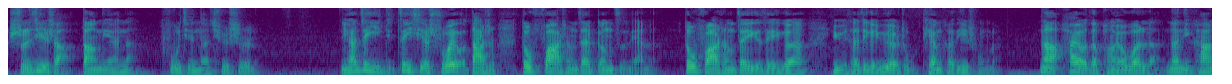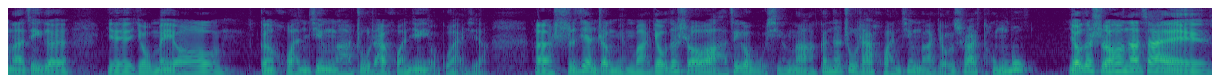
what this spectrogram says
实际上当年呢，父亲呢去世了，你看这一这些所有大事都发生在庚子年了，都发生这个这个与他这个月柱天克地冲了。那还有的朋友问了，那你看看这个。也有没有跟环境啊、住宅环境有关系啊？呃，实践证明吧，有的时候啊，这个五行啊，跟他住宅环境啊，有的时候还同步。有的时候呢，在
